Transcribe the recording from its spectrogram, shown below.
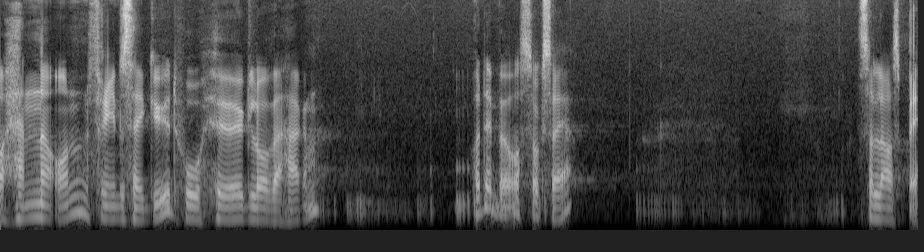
Og henne ånd fryder seg Gud, hun høglover Herren. Og det bør oss også gjøre. Så la oss be.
